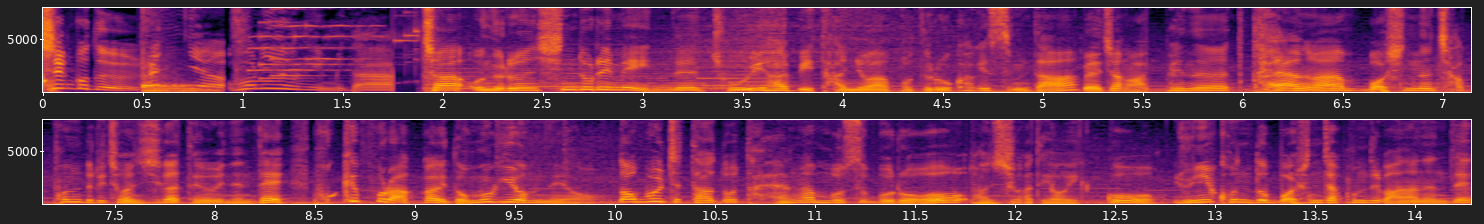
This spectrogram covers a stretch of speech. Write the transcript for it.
친구들 안녕! 훈이훈입니다. 자 오늘은 신도림에 있는 조이합이 다녀와 보도록 하겠습니다. 매장 앞에는 다양한 멋있는 작품들이 전시가 되어 있는데 포켓볼 아까이 너무 귀엽네요. 더블 제타도 다양한 모습으로 전시가 되어 있고 유니콘도 멋있는 작품들이 많았는데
